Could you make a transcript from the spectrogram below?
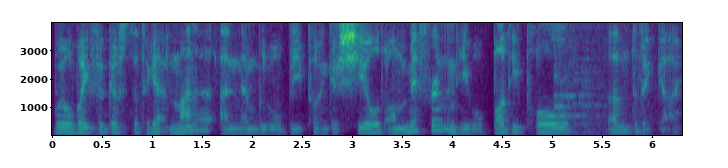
We'll wait for Gusta to get mana, and then we will be putting a shield on Mithrin, and he will body pull um, the big guy.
